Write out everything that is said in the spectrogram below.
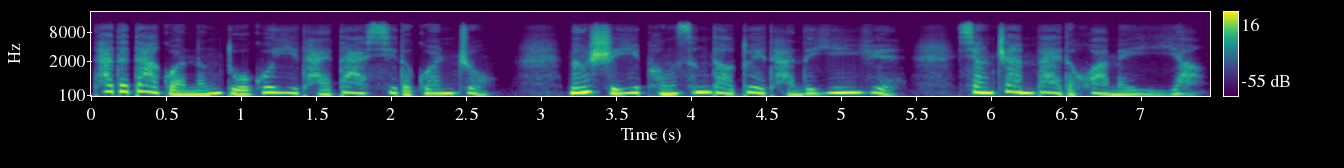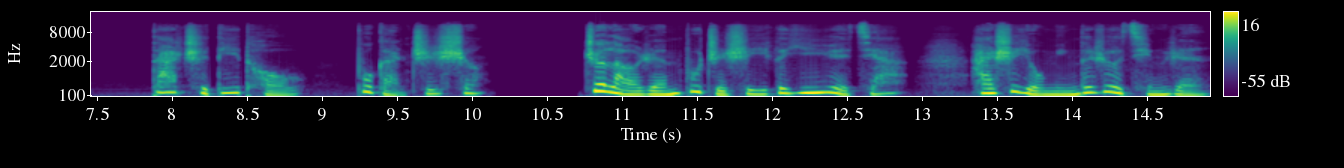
他的大管能夺过一台大戏的观众，能使一蓬僧道对谈的音乐像战败的画眉一样搭翅低头，不敢吱声。这老人不只是一个音乐家，还是有名的热情人，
